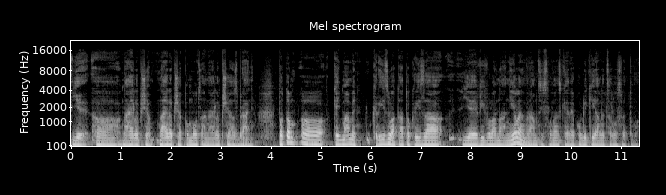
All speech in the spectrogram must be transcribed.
je najlepšia, najlepšia pomoc a najlepšia zbraň. Potom, keď máme krízu a táto kríza je vyvolaná nielen v rámci Slovenskej republiky, ale celosvetovo.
